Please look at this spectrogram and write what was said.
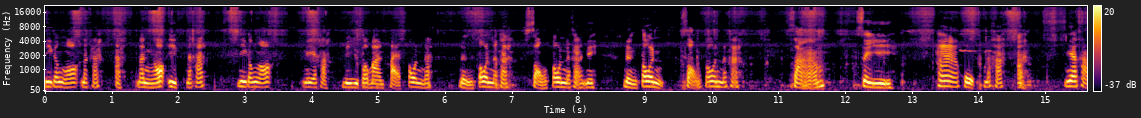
นี่ก็เงาะนะคะอะนั่นเงาะอีกนะคะ นี่ก็เงาะนี่ค่ะ มีอยู่ประมาณแปดต้นนะหนึ่งต้นนะคะสองต้นนะคะนี่หนึ่งต้นสองต้นนะคะสามสี่ห้าหกนะคะอะเนี่ยค่ะ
